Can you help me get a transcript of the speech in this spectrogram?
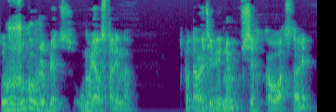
Уже Жуков же, блядь, умолял Сталина, типа, давайте вернем всех, кого отстали.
